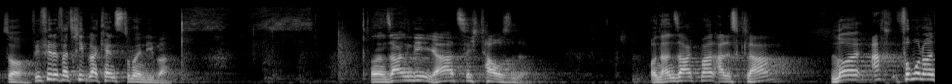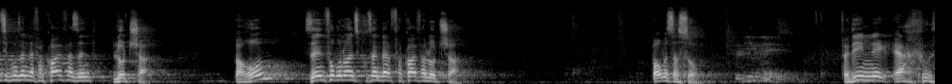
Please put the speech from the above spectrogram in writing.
So, wie viele Vertriebler kennst du, mein Lieber? Und dann sagen die, ja, zigtausende. Und dann sagt man, alles klar, 95% der Verkäufer sind Lutscher. Warum sind 95% der Verkäufer Lutscher? Warum ist das so? Verdienen nichts. Verdienen nichts, ja gut.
